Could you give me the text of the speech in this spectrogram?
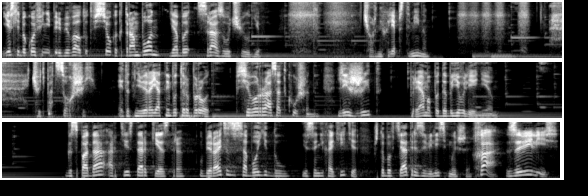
Если бы кофе не перебивал тут все как тромбон, я бы сразу учуял его. Черный хлеб с тмином чуть подсохший. Этот невероятный бутерброд, всего раз откушенный, лежит прямо под объявлением. Господа артисты оркестра, убирайте за собой еду, если не хотите, чтобы в театре завелись мыши. Ха, завелись.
